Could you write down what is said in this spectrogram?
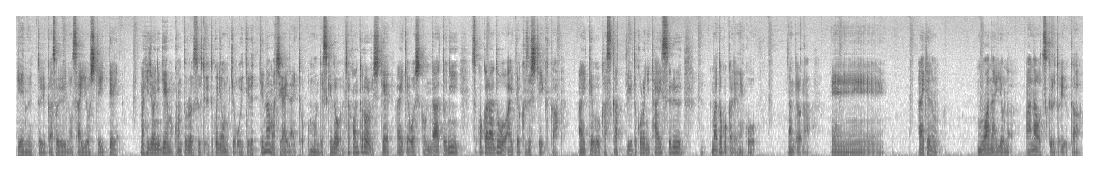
ゲームというかそういうのを採用していてまあ、非常にゲームをコントロールするというところに重きを置いてるっていうのは間違いないと思うんですけど、じゃあコントロールして相手を押し込んだ後に、そこからどう相手を崩していくか、相手を動かすかっていうところに対する、まあ、どこかでね、こう、なんだろうな、えー、相手の思わないような穴を作るというか、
